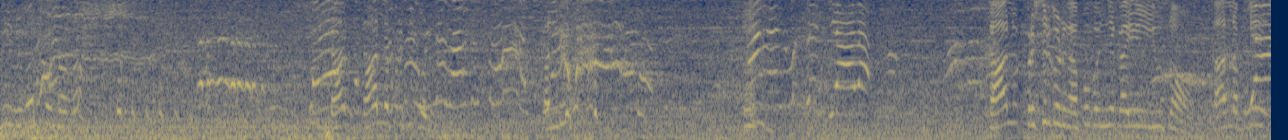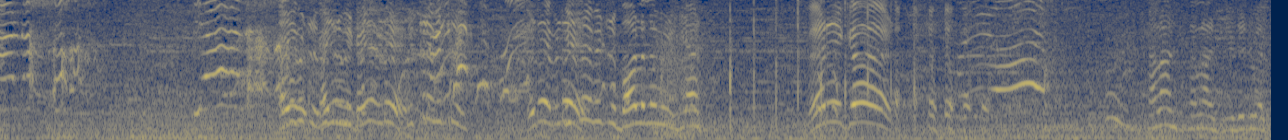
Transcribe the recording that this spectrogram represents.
நீ ரிவர்ஸ் பண்ணா கால் கால்ல பிரஸ் கொடு. கண்டிப்பா கால் ப்ரெஷர் கொடுங்க. அப்போ கொஞ்சம் கை யூஸ் ஆகும். கால்ல அப்படியே கை விட்டு கை விட்டு கை விட்டு விட்டுரு விட்டுரு. விடு விடு. விட்டு விட்டுரு. பால்ல தான் விடு. எஸ் வெரி குட் நல்லா இருந்துச்சு நல்லா இருந்துச்சு. யூ டிட் வெல்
